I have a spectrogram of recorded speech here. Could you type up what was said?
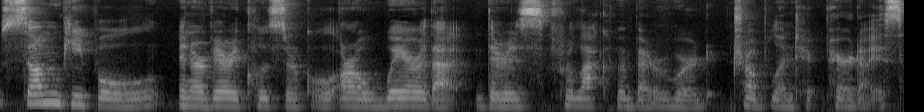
some people in our very close circle are aware that there is, for lack of a better word, trouble in t- paradise.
